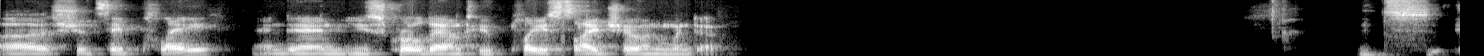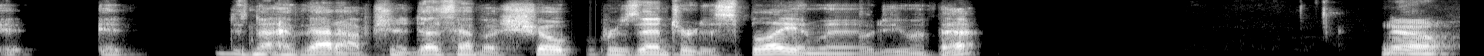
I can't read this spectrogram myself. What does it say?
uh, should say play, and then you scroll down to play slideshow and window. It's, it, it does not have that option. It does have a show presenter display in window. Do you want that? No,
